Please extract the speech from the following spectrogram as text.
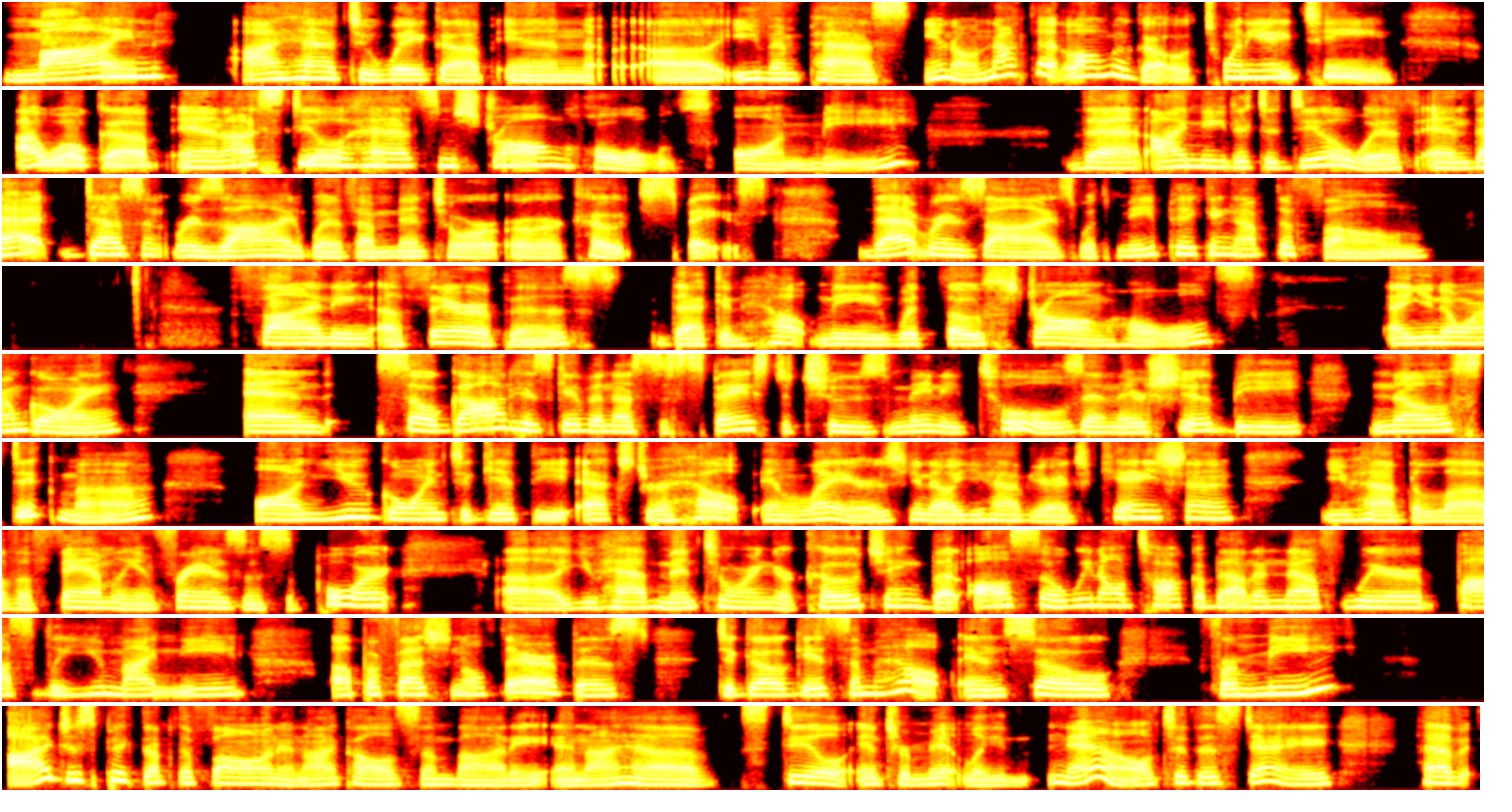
Mine I had to wake up in uh, even past, you know, not that long ago, 2018. I woke up and I still had some strongholds on me that I needed to deal with. And that doesn't reside with a mentor or a coach space. That resides with me picking up the phone, finding a therapist that can help me with those strongholds. And you know where I'm going and so God has given us the space to choose many tools, and there should be no stigma on you going to get the extra help in layers. You know, you have your education, you have the love of family and friends and support. Uh, you have mentoring or coaching, but also we don't talk about enough where possibly you might need a professional therapist to go get some help. And so for me, I just picked up the phone and I called somebody, and I have still intermittently now to this day have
